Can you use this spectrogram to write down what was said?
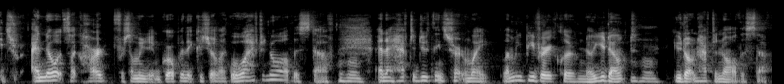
it's I know it's like hard for somebody who didn't grow up in it because you're like, well, I have to know all this stuff, Mm-hmm. and I have to do things a certain way. Let me be very clear. No, you don't. You don't have to know all this stuff.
